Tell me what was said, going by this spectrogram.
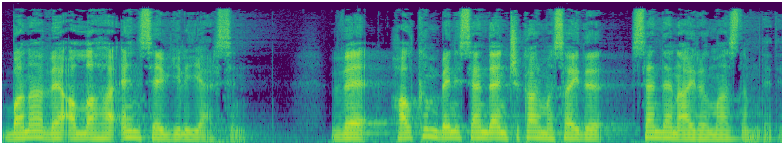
bana ve Allah'a en sevgili yersin ve halkım beni senden çıkarmasaydı senden ayrılmazdım dedi.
